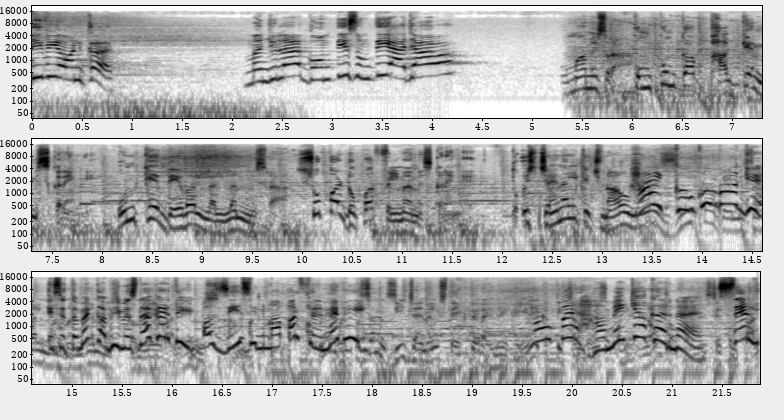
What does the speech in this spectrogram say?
टीवी ऑन कर। मंजुला गोमती सुमती आ जाओ। उमा मिश्रा कुमकुम का भाग्य मिस करेंगे। उनके देवर लल्लन मिश्रा सुपर डुपर फ़िल्में मिस करेंगे। तो इस चैनल के चुनाव में हाय कुमकुम भाग्य। इसे तो मैं कभी मिस ना करती। और जी सिनेमा पर फ़िल्में भी। जी चैनल्स देखते रहने के लिए हाँ, पर हमें क्या करना है? सिर्फ़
